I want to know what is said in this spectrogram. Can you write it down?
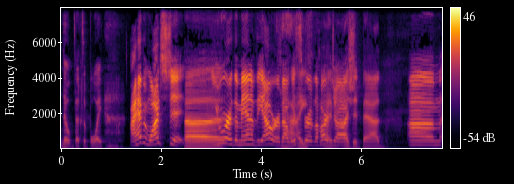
Nope, that's a boy. I haven't watched it. Uh, you are the man of the hour about yeah, Whisper I- of the Heart, I- Josh. I did bad. Um.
